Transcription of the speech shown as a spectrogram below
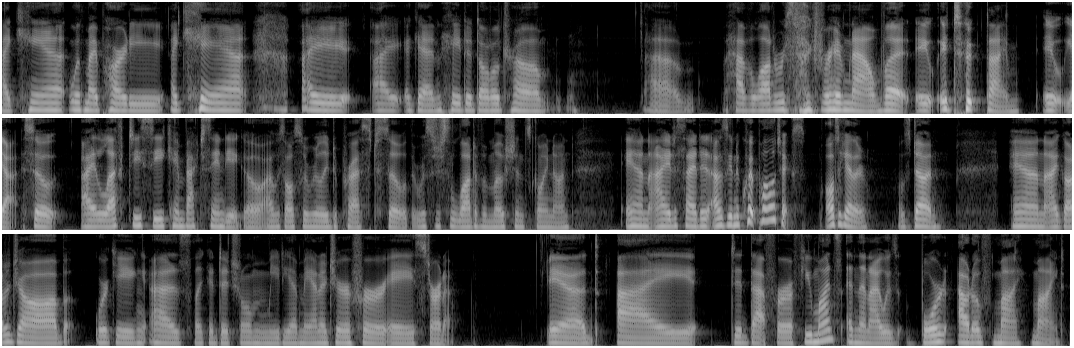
I can't with my party. I can't. I I again hated Donald Trump. Um, have a lot of respect for him now, but it, it took time. It yeah. So I left DC, came back to San Diego. I was also really depressed, so there was just a lot of emotions going on. And I decided I was going to quit politics altogether. I was done. And I got a job working as like a digital media manager for a startup. And I did that for a few months and then I was bored out of my mind.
